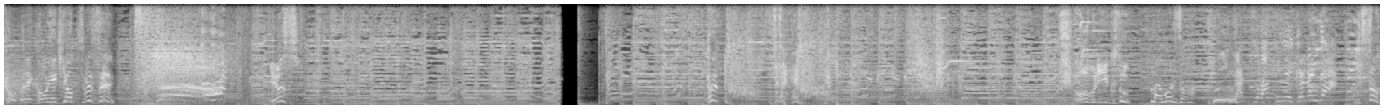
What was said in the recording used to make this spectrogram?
ここで攻撃を潰すよし。勝負に行くぞ。守るぞ。逃がすわけにはいかないんだ。行くぞ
